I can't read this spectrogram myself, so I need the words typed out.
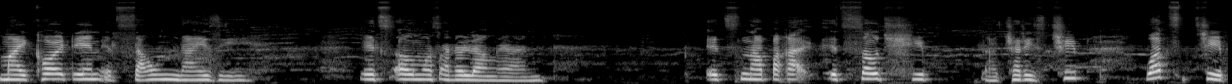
my curtain. It's so nicey. It's almost ano lang yan. It's napaka, it's so cheap. Uh, cherries cheap. What's cheap?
